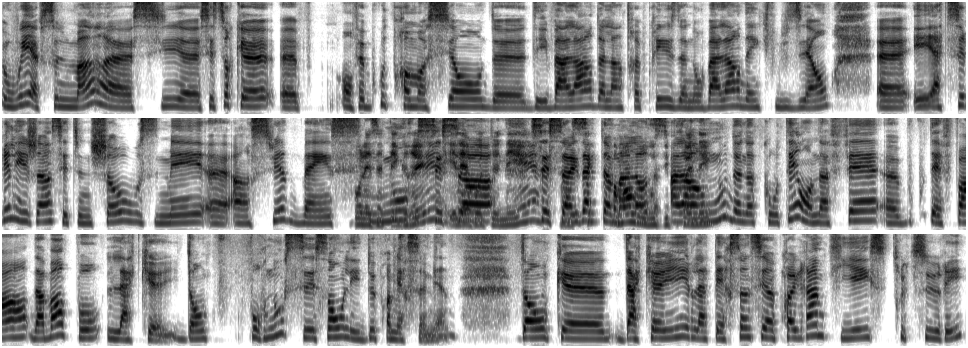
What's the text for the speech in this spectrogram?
Oui, absolument. Euh, si, euh, c'est sûr que on fait beaucoup de promotion de, des valeurs de l'entreprise, de nos valeurs d'inclusion. et attirer les gens, c'est une chose, mais ensuite, ben pour les intégrer et les retenir. C'est ça, exactement. Comment vous, vous y prenez? alors, nous, de notre côté, on a fait beaucoup d'efforts, d'abord pour l'accueil. Donc, pour nous, ce sont les deux premières semaines. Donc, euh, d'accueillir la personne, c'est un programme qui est structuré.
